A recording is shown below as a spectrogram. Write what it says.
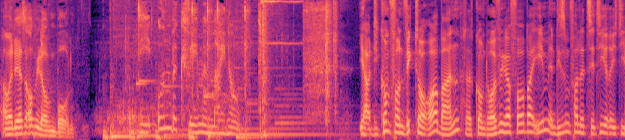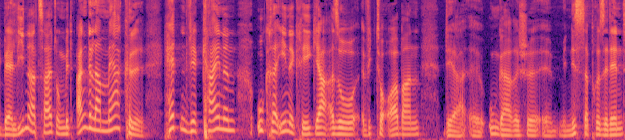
aber der ist auch wieder auf dem Boden. Die unbequeme Meinung. Ja, die kommt von Viktor Orban. Das kommt häufiger vor bei ihm. In diesem Falle zitiere ich die Berliner Zeitung. Mit Angela Merkel hätten wir keinen Ukraine-Krieg. Ja, also Viktor Orban, der äh, ungarische äh, Ministerpräsident,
